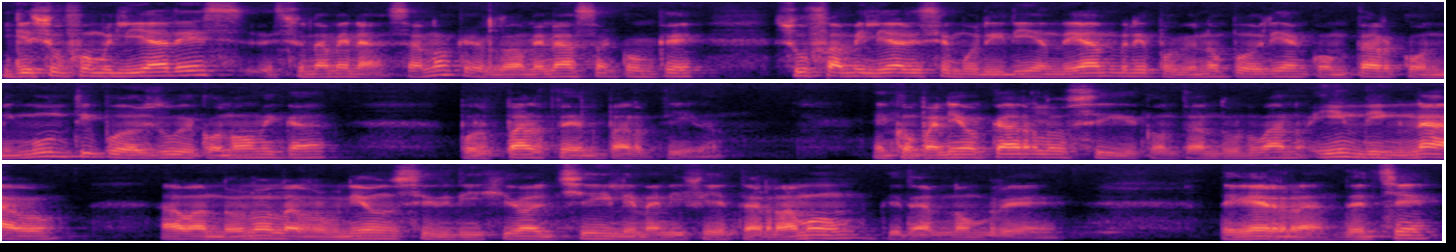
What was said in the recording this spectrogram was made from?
y que sus familiares, es una amenaza, ¿no? Que lo amenaza con que sus familiares se morirían de hambre porque no podrían contar con ningún tipo de ayuda económica por parte del partido. El compañero Carlos sigue contando Urbano, indignado, abandonó la reunión, se dirigió al Che y le manifiesta Ramón, que era el nombre de guerra del Che,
